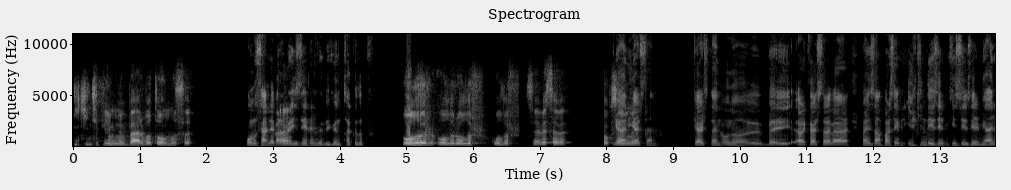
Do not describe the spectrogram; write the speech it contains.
ikinci filminin berbat olması. Onu seninle beraber Yani- izleyelim mi bir gün takılıp? Olur, olur, olur, olur. Seve seve. Çok Yani sevinirim. gerçekten gerçekten onu e, be- arkadaşlara beraber ben Zampara Seyfettin ilkini de izleyelim, ikinci de izleyelim. Yani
